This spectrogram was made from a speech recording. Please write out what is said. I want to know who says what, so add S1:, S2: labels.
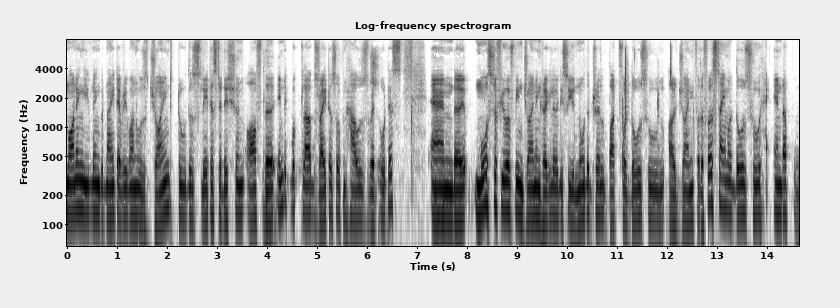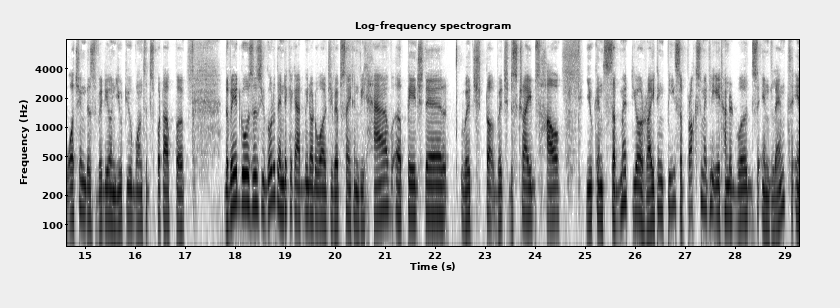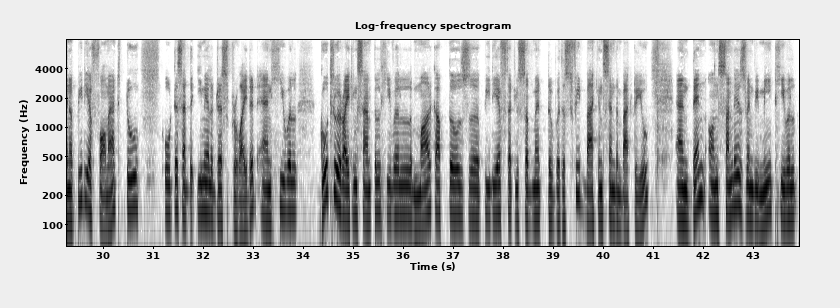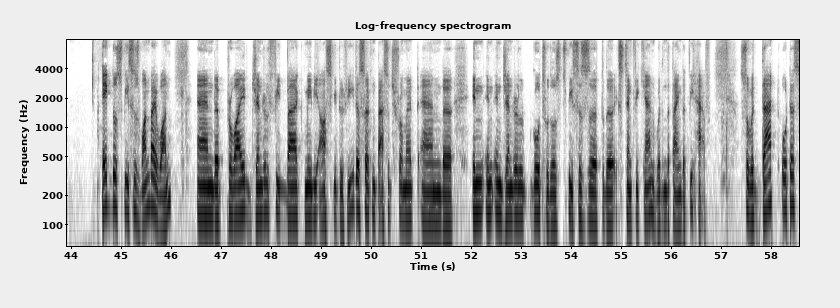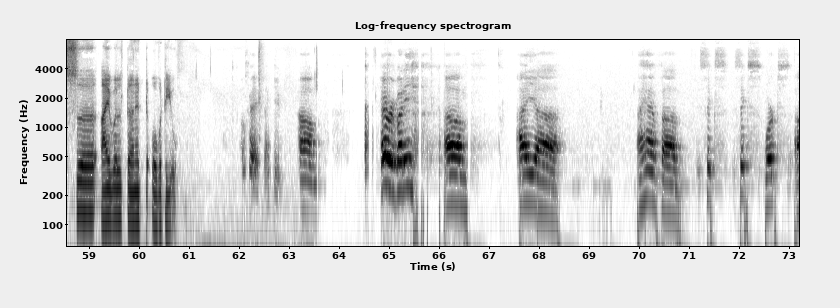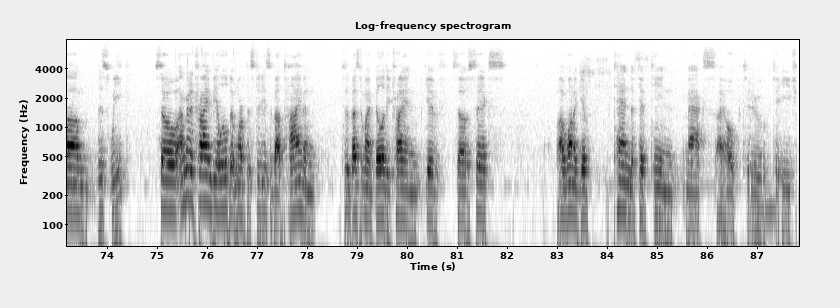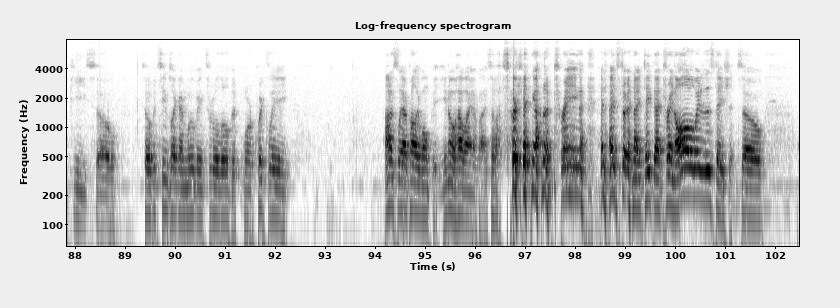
S1: morning, evening, good night, everyone who's joined to this latest edition of the Indic Book Club's Writers Open House with Otis. And uh, most of you have been joining regularly, so you know the drill. But for those who are joining for the first time or those who end up watching this video on YouTube once it's put up, uh, the way it goes is you go to the indicacademy.org website and we have a page there which which describes how you can submit your writing piece approximately 800 words in length in a pdf format to otis at the email address provided and he will go through a writing sample. He will mark up those uh, pdfs that you submit with his feedback and send them back to you. And then on sundays when we meet he will take those pieces one by one and uh, provide general feedback maybe ask you to read a certain passage from it and uh, in, in in general go through those pieces uh, to the extent we can within the time that we have. So with that otis uh, i will turn it over to you.
S2: Okay thank you. Um, hey everybody. Um, i uh, i have uh, six six works um, this week so I'm going to try and be a little bit more fastidious about time and to the best of my ability try and give, so six, I want to give 10 to 15 max, I hope, to, to each piece. So, so if it seems like I'm moving through a little bit more quickly, honestly, I probably won't be. You know how I am. I so I start getting on a train and I start and I take that train all the way to the station. So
